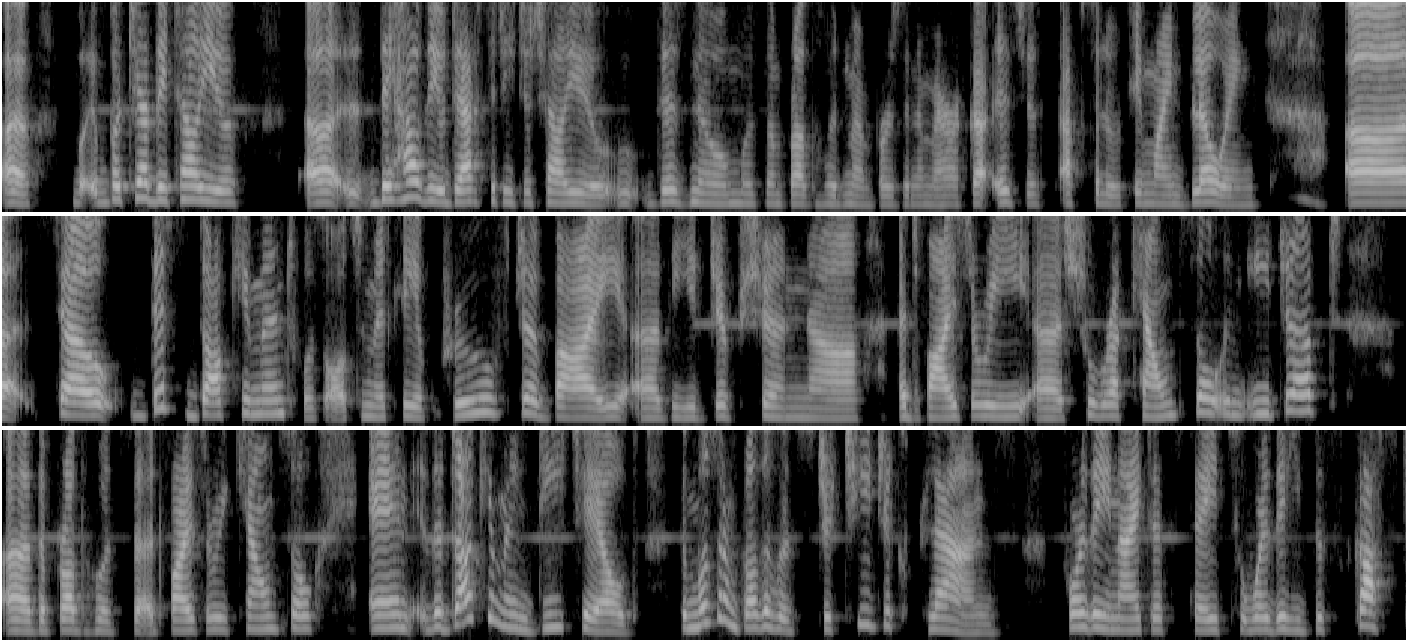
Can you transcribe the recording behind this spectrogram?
Uh, but, but yeah, they tell you uh, they have the audacity to tell you there's no Muslim Brotherhood members in America. It's just absolutely mind blowing. Uh, so this document was ultimately approved by uh, the Egyptian uh, Advisory uh, Shura Council in Egypt. the Brotherhood's Advisory Council. And the document detailed the Muslim Brotherhood's strategic plans for the United States, where they discussed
